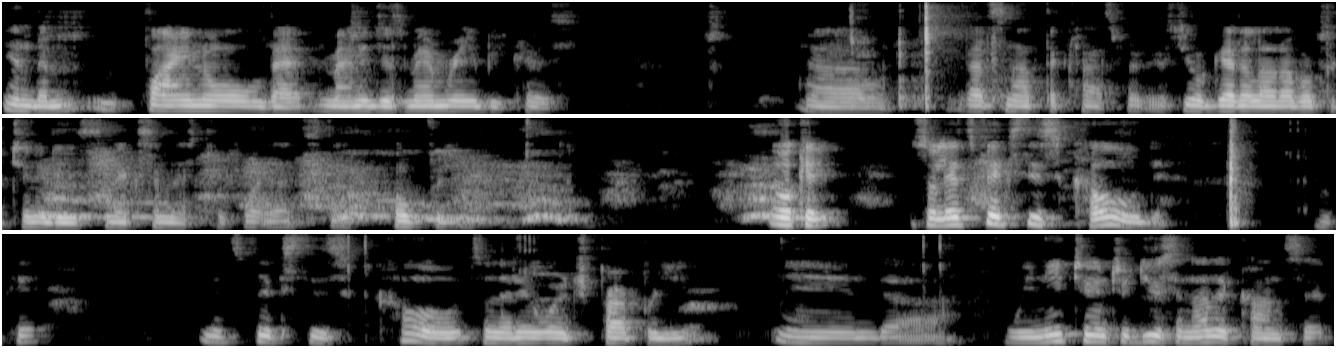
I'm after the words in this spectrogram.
in the final that manages memory because uh, that's not the class for this. You'll get a lot of opportunities next semester for that stuff, hopefully. Okay, so let's fix this code. Okay, let's fix this code so that it works properly. And uh, we need to introduce another concept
